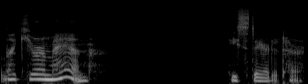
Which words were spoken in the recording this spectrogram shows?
like you're a man. He stared at her.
